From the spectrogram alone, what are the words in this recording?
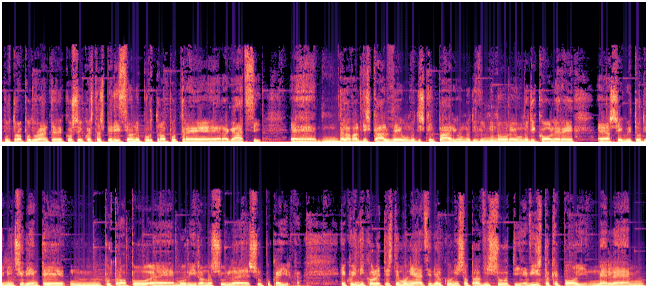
Purtroppo durante il corso di questa spedizione purtroppo tre eh, ragazzi eh, della Val di Scalve, uno di Schilpari, uno di Vilminore e uno di Colere, eh, a seguito di un incidente mh, purtroppo eh, morirono sul, sul Pucairca e quindi con le testimonianze di alcuni sopravvissuti e visto che poi nel, ehm,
